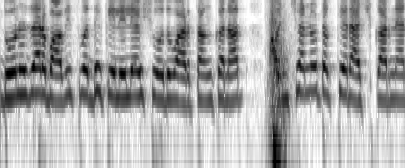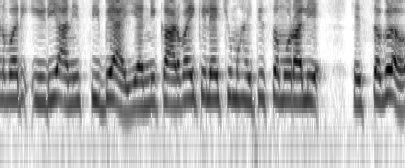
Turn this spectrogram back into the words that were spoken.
दोन हजार बावीसमध्ये केलेल्या शोध वार्तांकनात पंच्याण्णव टक्के राजकारण्यांवर ईडी आणि सीबीआय यांनी कारवाई केल्याची माहिती समोर आली आहे. हे सगळं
